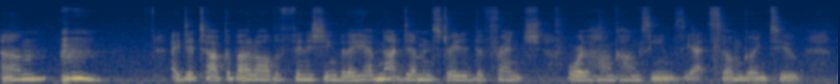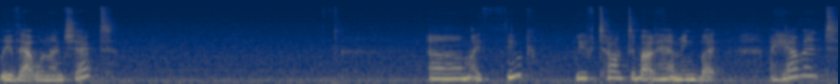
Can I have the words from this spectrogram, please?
Um, I did talk about all the finishing, but I have not demonstrated the French or the Hong Kong seams yet, so I'm going to leave that one unchecked. Um, I think we've talked about hemming, but I haven't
